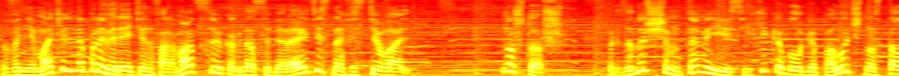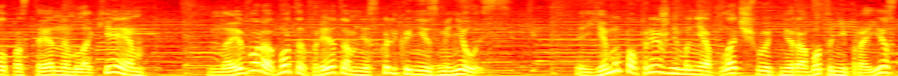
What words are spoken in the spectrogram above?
внимательно проверяйте информацию, когда собираетесь на фестиваль. Ну что ж, в предыдущем томе Юсихика благополучно стал постоянным лакеем, но его работа при этом нисколько не изменилась. Ему по-прежнему не оплачивают ни работу, ни проезд,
